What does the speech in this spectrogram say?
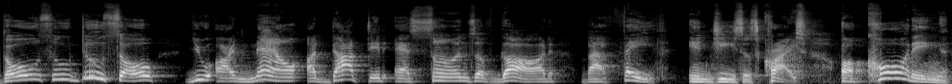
Those who do so, you are now adopted as sons of God by faith in Jesus Christ according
